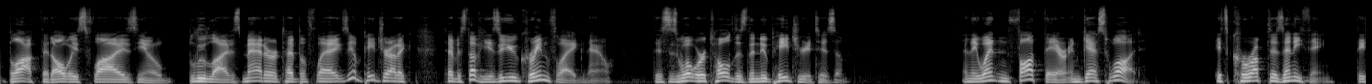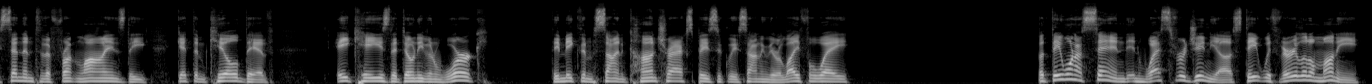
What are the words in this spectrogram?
block that always flies, you know, Blue Lives Matter type of flags, you know, patriotic type of stuff. He has a Ukraine flag now. This is what we're told is the new patriotism. And they went and fought there, and guess what? It's corrupt as anything. They send them to the front lines, they get them killed, they have AKs that don't even work. They make them sign contracts, basically signing their life away. But they want to send in West Virginia, a state with very little money,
